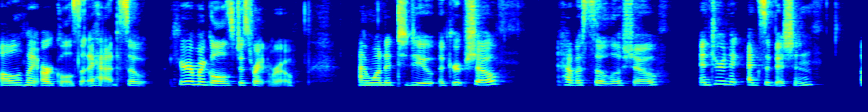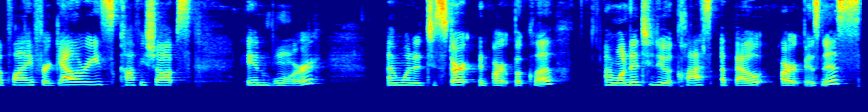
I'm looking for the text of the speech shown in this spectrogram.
all of my art goals that I had. So, here are my goals just right in a row. I wanted to do a group show, have a solo show, enter an exhibition, apply for galleries, coffee shops, and more. I wanted to start an art book club. I wanted to do a class about art business.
